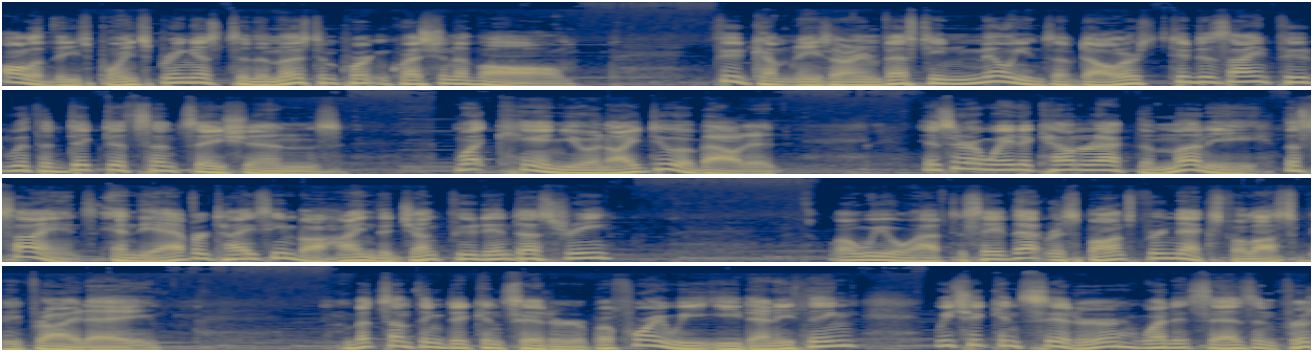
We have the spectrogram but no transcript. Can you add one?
All of these points bring us to the most important question of all Food companies are investing millions of dollars to design food with addictive sensations. What can you and I do about it? Is there a way to counteract the money, the science, and the advertising behind the junk food industry? Well, we will have to save that response for next Philosophy Friday. But something to consider before we eat anything, we should consider what it says in 1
